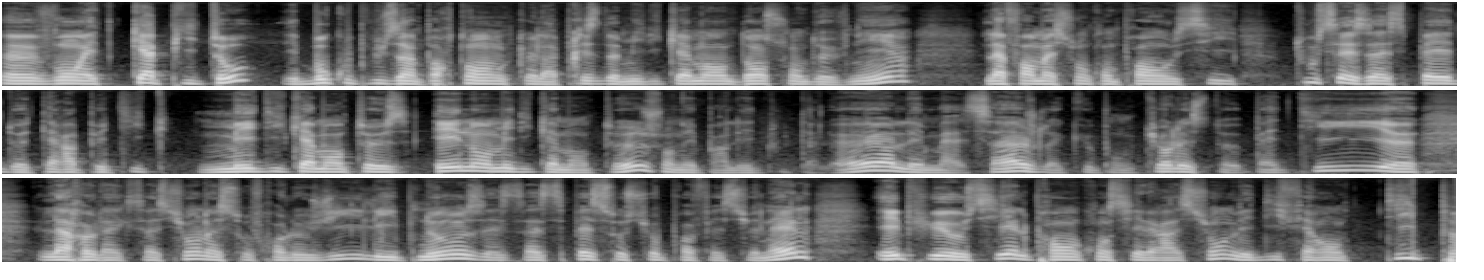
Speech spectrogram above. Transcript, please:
vont être capitaux et beaucoup plus importants que la prise de médicaments dans son devenir. La formation comprend aussi tous ces aspects de thérapeutique médicamenteuse et non médicamenteuse. J'en ai parlé tout à l'heure, les massages, l'acupuncture, l'ostéopathie, euh, la relaxation, la sophrologie, l'hypnose, les aspects socioprofessionnels. Et puis aussi, elle prend en considération les différents types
